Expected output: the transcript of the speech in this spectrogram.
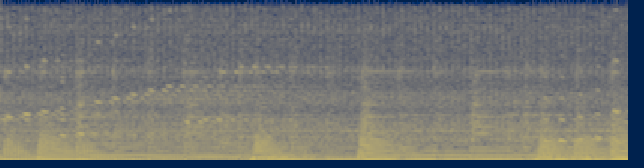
Thank you.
